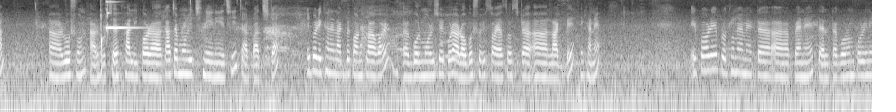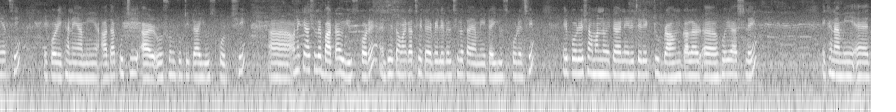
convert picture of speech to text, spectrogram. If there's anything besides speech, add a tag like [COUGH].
রসুন, আর হচ্ছে ফালি করা কাঁচামরিচ নিয়ে নিয়েছি, চার পাঁচটা। এরপর এখানে লাগবে কর্নফ্লাওয়ার গোলমরিচের গুঁড়া আর অবশ্যই সয়া সসটা লাগবে এখানে। এরপরে প্রথমে আমি একটা প্যানে তেলটা গরম করে নিয়েছি। এরপর এখানে আমি আদা কুচি আর রসুন কুচিটা ইউজ করছি। অনেকে আসলে বাটাও ইউজ করে, যেহেতু আমার কাছে এটা অ্যাভেলেবেল ছিল, তাই আমি এটা ইউজ করেছি। এরপরে সামান্য এটা নেড়েচেড়ে একটু ব্রাউন কালার হয়ে আসলে এখানে আমি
